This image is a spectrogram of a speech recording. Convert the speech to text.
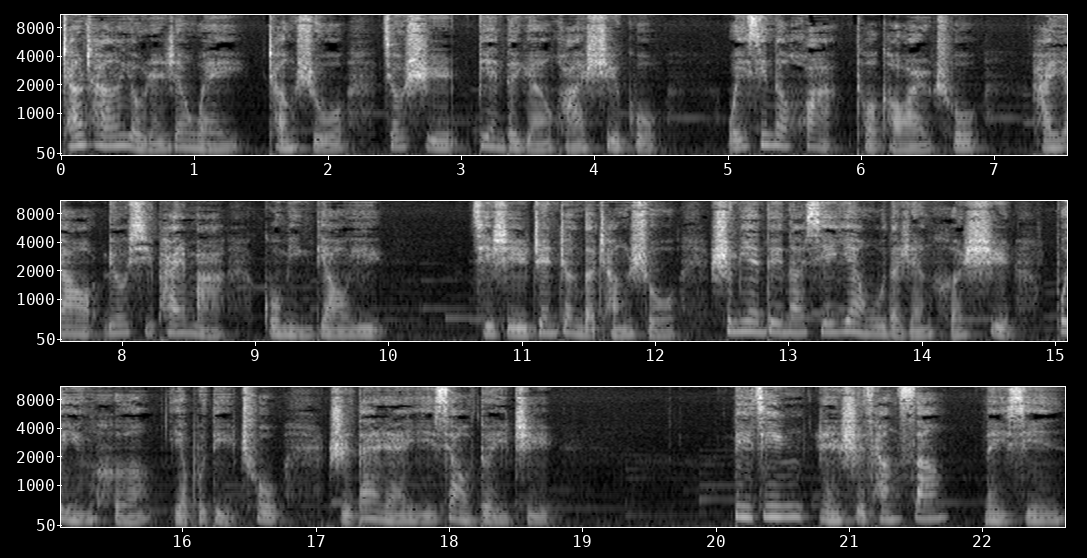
常常有人认为成熟就是变得圆滑世故，违心的话脱口而出，还要溜须拍马、沽名钓誉。其实，真正的成熟是面对那些厌恶的人和事，不迎合也不抵触，只淡然一笑对之。历经人世沧桑，内心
